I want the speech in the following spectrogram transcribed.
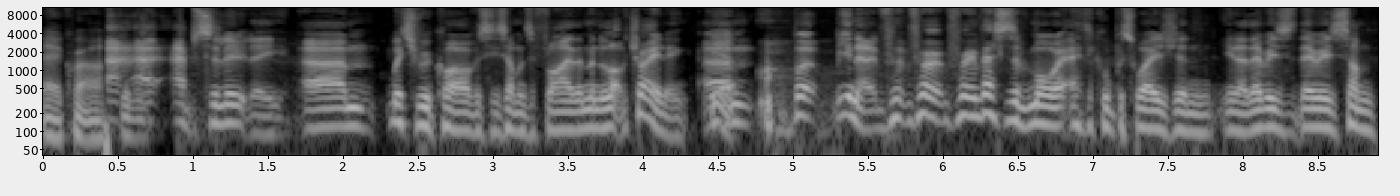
aircraft. A- absolutely, um, which require obviously someone to fly them and a lot of training. Um, But you know, for, for, for investors of more ethical persuasion, you know, there is there is some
